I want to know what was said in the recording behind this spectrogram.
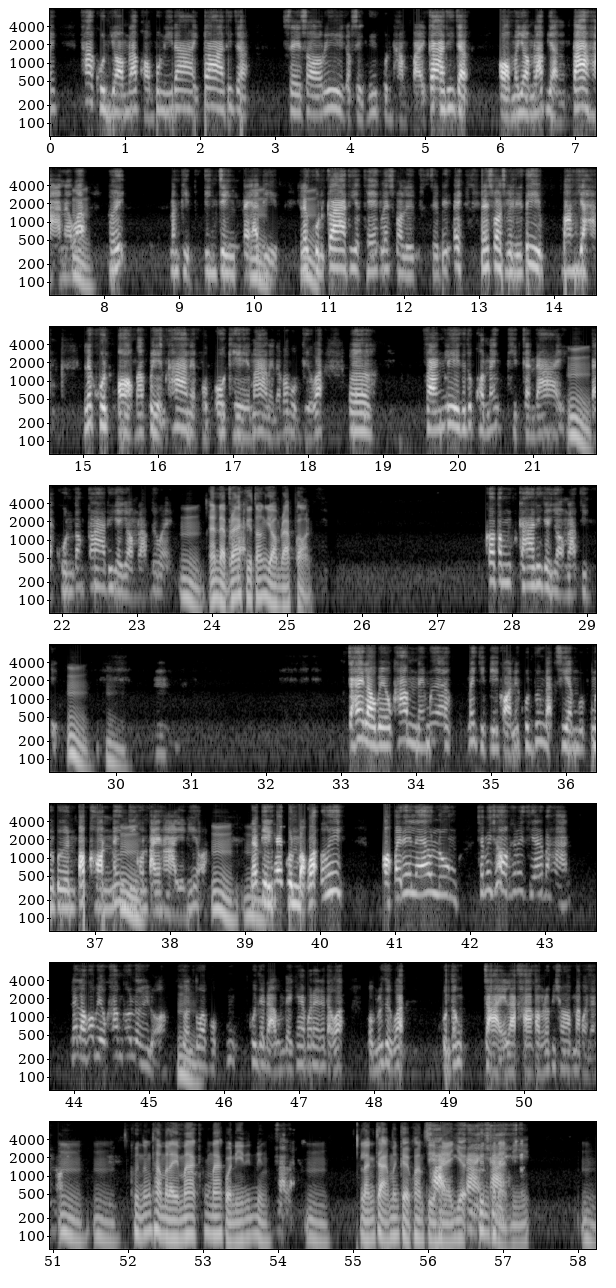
ถ้าคุณยอมรับของพวกนี้ได้ กล้าที่จะเซซอรี่กับสิ่งที่คุณทำไปกล้าที่จะออกมายอมรับอย่างกล้าหาญนะว่าอืมเฮ้ย มันผิดจริง ๆ ในอืมอดีต แล้วคุณกล้าที่จะ take responsibility เอ้ย responsibility บางอย่าง แล้วคุณออกมาเปลี่ยนข้างเนี่ย ผมโอเคมากเลยนะเพราะผมถือว่า เออ frankly คือทุกคนไม่งผิดกันได้อืมแต่คุณต้องกล้าที่จะยอมรับด้วย อืมอันดับแรกคือต้องยอมรับก่อน ก็ต้องกล้าที่จะยอมรับจริงอืมอืมๆอืมจะให้เราเวลคัมในเมื่อไม่กี่ปีก่อนนี่คุณเพิ่งแบบเชียร์มือปืนป๊อปคอร์นไม่งยิงคนตายหายอย่างนี้เหรออืมอืมแล้วเพียงแค่คุณบอกว่า เอ้ย ออกไปได้แล้วลุงฉันไม่ชอบฉันไม่เชียร์รัฐประหาร แล้วเราก็เวลคัมเขาเลยเหรอ ส่วนตัวผมคุณจะด่าผมใจแคบก็ได้นะแต่ว่า ผมรู้สึกว่า คุณต้องจ่ายราคาความรับผิดชอบมากกว่านั้นหน่อยอืมอืมคุณต้องทำอะไรมากมากกว่านี้นิดนึงนั่นแหละอืม หลังจากมันเกิดความเสียหายเยอะใช่ขึ้นใช่ขนาดนี้ อืม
